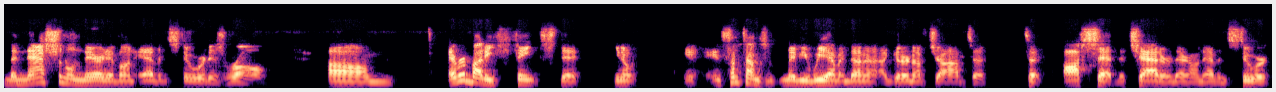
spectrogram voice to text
the national narrative on Evan Stewart is wrong. Um, everybody thinks that, you know, and sometimes maybe we haven't done a good enough job to, to offset the chatter there on Evan Stewart.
